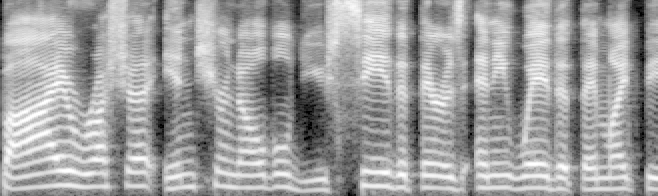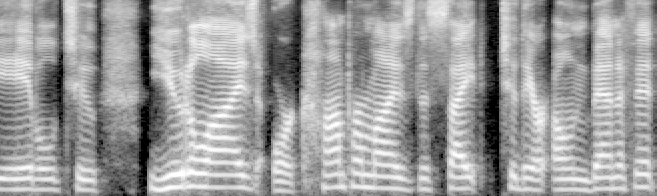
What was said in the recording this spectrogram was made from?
by Russia in Chernobyl? Do you see that there is any way that they might be able to utilize or compromise the site to their own benefit?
